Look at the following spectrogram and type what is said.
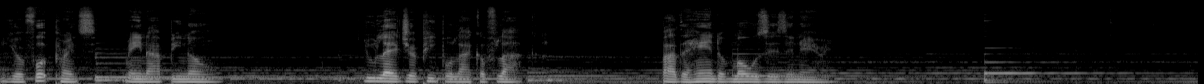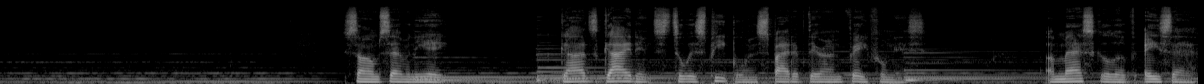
Your footprints may not be known. You led your people like a flock by the hand of Moses and Aaron. Psalm 78 God's guidance to his people in spite of their unfaithfulness. A maskil of Asaph.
